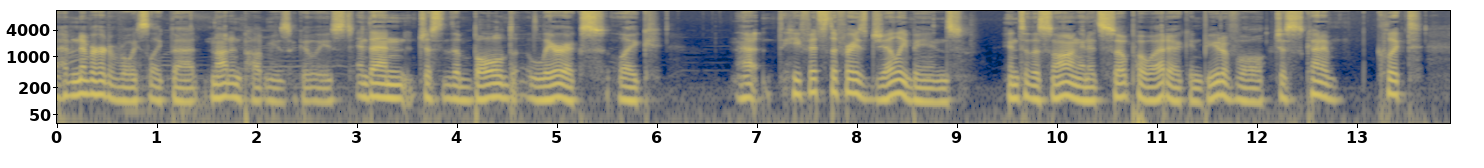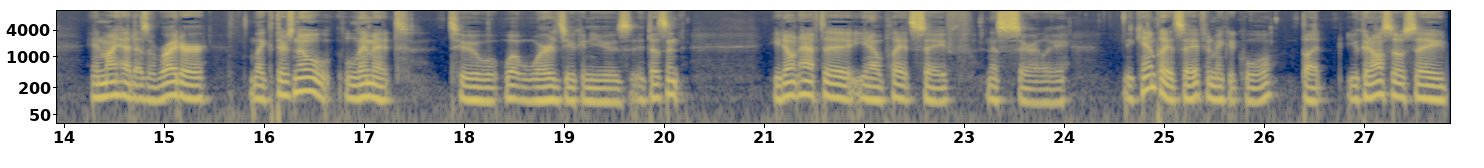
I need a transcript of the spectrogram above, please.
I have never heard a voice like that, not in pop music at least. And then just the bold lyrics, like he fits the phrase jelly beans into the song, and it's so poetic and beautiful. Just kind of clicked in my head as a writer. Like, there's no limit to what words you can use. It doesn't. You don't have to, you know, play it safe necessarily. You can play it safe and make it cool, but you can also say,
